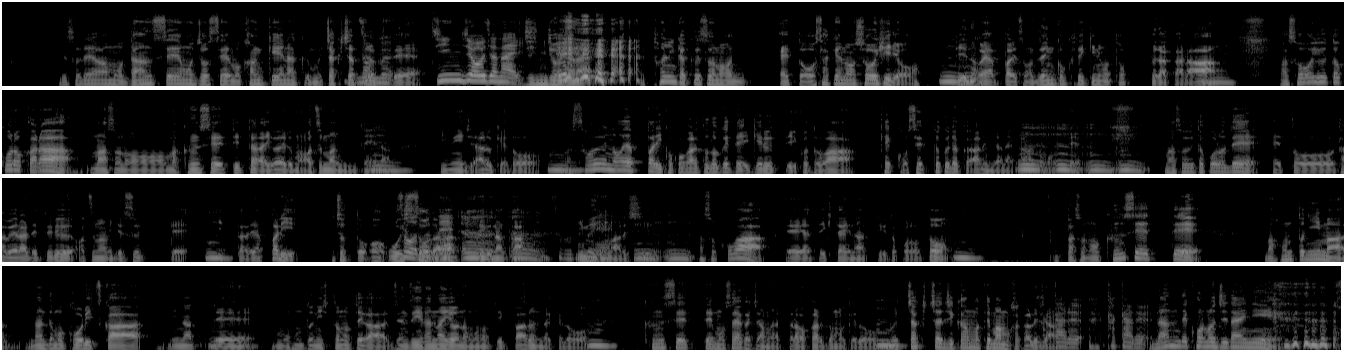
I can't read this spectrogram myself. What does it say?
でそれはもう男性も女性も関係なくむちゃくちゃ強くて。尋常じゃない。尋常じゃない。とにかくその、えっと、お酒の消費量っていうのがやっぱりその全国的にもトップだから、ね。まあ、そういうところから、まあそのまあ、燻製って言ったらいわゆるまあおつまみみたいなうんイメージあるけど、うん。まあ、そういうのをやっぱりここから届けていけるっていうことは結構説得力あるんじゃないかなと思って、うんうんうんまあ、そういうところで、えっと、食べられてるおつまみですって言ったらやっぱりちょっとあ美味しそうだなっていうなんか、イメージもあるし。うんまあ、そこは、えーやっていきたいなっていうところと、うん。うんやっぱその燻製って、まあ、本当に今何でも効率化になって、もう本当に人の手が全然いらないようなものっていっぱいあるんだけど、うん燻製ってもうさやかちゃんもやったら分かると思うけど、うんむちゃくちゃ時間も手間もかかるじゃんかかるかかるなんでこの時代に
